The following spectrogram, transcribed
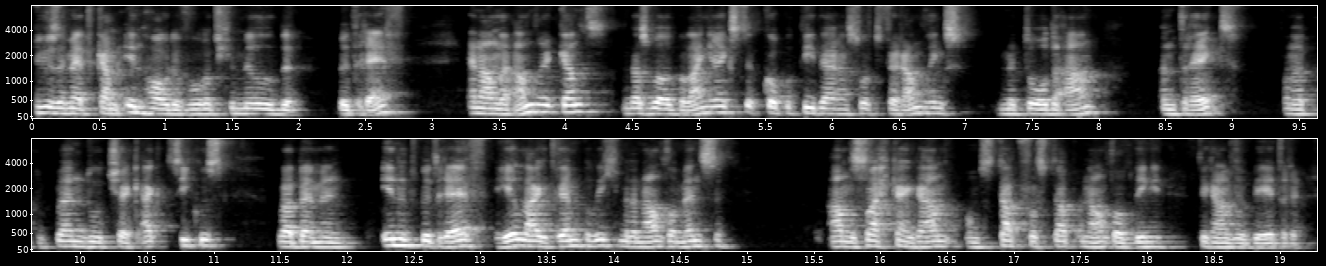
duurzaamheid kan inhouden voor het gemiddelde bedrijf. En aan de andere kant, en dat is wel het belangrijkste, koppelt die daar een soort veranderingsmethode aan. Een traject van het Plan, Do, Check, Act cyclus, waarbij men in het bedrijf heel laagdrempelig met een aantal mensen aan de slag kan gaan om stap voor stap een aantal dingen te gaan verbeteren.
